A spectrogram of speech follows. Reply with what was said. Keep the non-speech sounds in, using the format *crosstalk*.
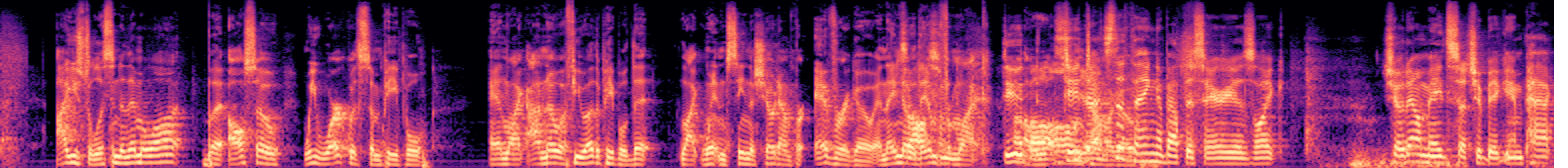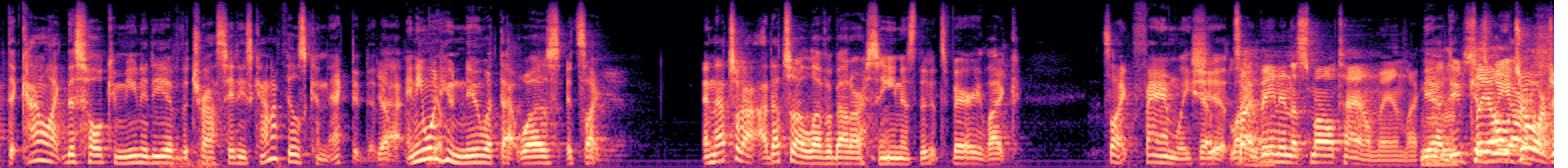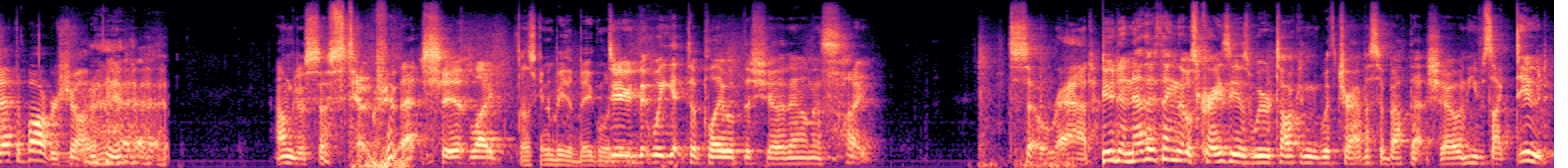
I used to listen to them a lot, but also we work with some people, and like I know a few other people that like went and seen the showdown forever ago, and they know them from like Dude, a long dude, time that's the thing about this area is like Showdown made such a big impact that kind of like this whole community of the Tri Cities kind of feels connected to Yep. that. Anyone who knew what that was, it's like, and that's what I that's what I love about our scene is that it's very like, it's like family shit. It's like, being in a small town, man. Like, Yeah, mm-hmm. dude, 'cause See old are- George at the barber shop. *laughs* I'm just so stoked for that shit. Like, That's gonna be the big one, dude, that we get to play with the showdown is like so rad. Dude, another thing that was crazy is we were talking with Travis about that show, and he was like, dude,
